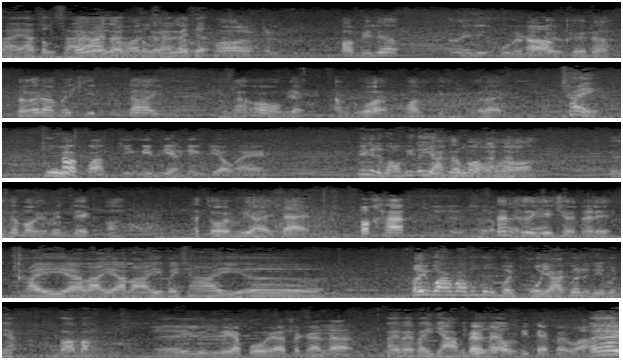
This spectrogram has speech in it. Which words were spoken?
สัยอะสงสัยไม่ไม่อะแต่พอสงเจสัยอไม่เรื่เถองอะพอพอมีเรื่องอะไรที่คุยกันเกิดขึ้นอะ มันก็ทำให้คิดได้อีกนะว่าผมอยากรู้ว่าความจริงคืออะไร ใช่ถูกก็ความจริงมีเพียงหนึ่งเดียวไง พี่ก็ถึงบอกพี่ก็อยากรู้เหมือนกันเหรนะอหรือสมองยังเป็นเด็กเหรอแต่ตัวเป็นผู้ใหญ่ใช่เพราะค่าคือนั่นคือเฉยๆนะดิใครอะไรอะไรไม่ใช่ เออ เฮ้ยว่างป่ะพวกมึงไปโพยาเพื่อนหน่อยดิวันเนี้ยว่างป่ะเอ้ยอยู่ดีก็อยากโพยาสังงั้นล่ะไม่ไม่ไม่ยามันแปลเยกอะๆแล้วพี่แปลกไปว่ะเอ้ย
